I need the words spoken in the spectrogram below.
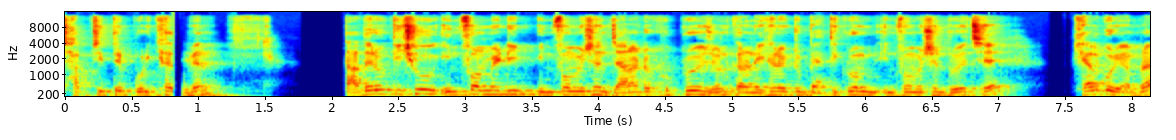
ছাপচিত্রের পরীক্ষা দেবেন, তাদেরও কিছু ইনফরমেটিভ ইনফরমেশন জানাটা খুব প্রয়োজন, কারণ এখানে একটু ব্যতিক্রম ইনফরমেশন রয়েছে। খেয়াল করি আমরা,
